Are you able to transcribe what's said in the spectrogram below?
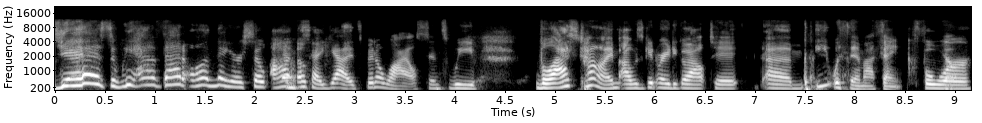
Yes, we have that on there. So I okay, yeah, it's been a while since we've the last time I was getting ready to go out to um eat with them, I think, for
